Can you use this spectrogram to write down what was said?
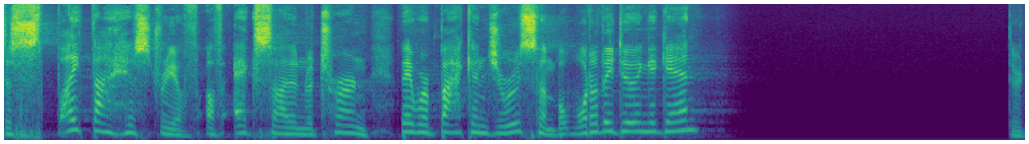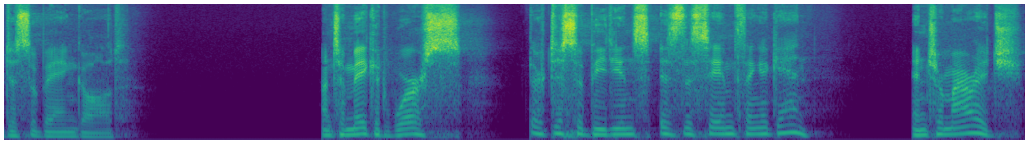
despite that history of, of exile and return, they were back in Jerusalem. But what are they doing again? they're disobeying God. And to make it worse, their disobedience is the same thing again intermarriage.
